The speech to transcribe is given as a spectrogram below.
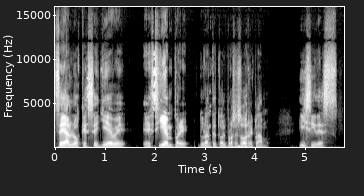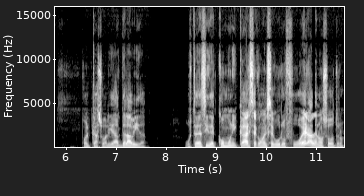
sea lo que se lleve eh, siempre durante todo el proceso de reclamo. Y si des, por casualidad de la vida, usted decide comunicarse con el seguro fuera de nosotros,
